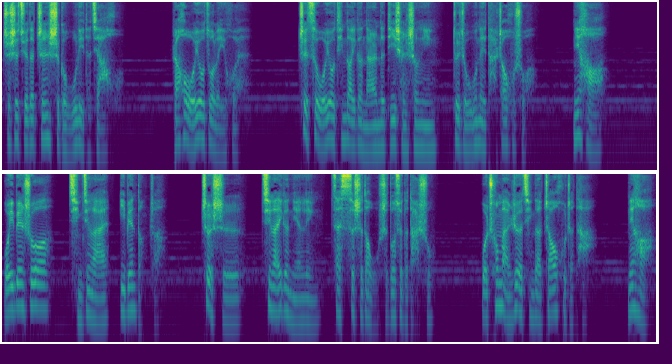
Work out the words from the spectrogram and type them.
只是觉得真是个无理的家伙。然后我又坐了一会，这次我又听到一个男人的低沉声音对着屋内打招呼说：“你好。”我一边说“请进来”，一边等着。这时，进来一个年龄在四十到五十多岁的大叔。我充满热情地招呼着他：“您好，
